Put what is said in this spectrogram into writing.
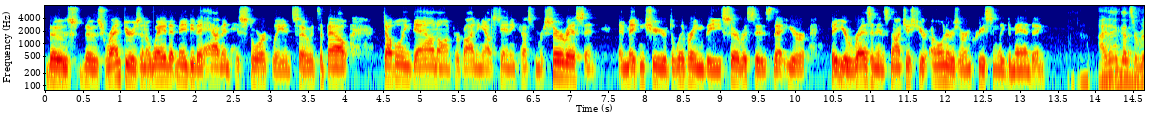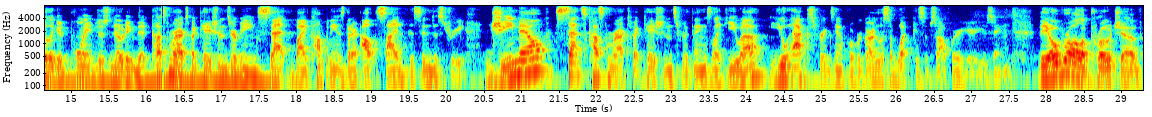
those those renters in a way that maybe they haven't historically. And so it's about doubling down on providing outstanding customer service and and making sure you're delivering the services that your that your residents, not just your owners, are increasingly demanding. I think that's a really good point, just noting that customer expectations are being set by companies that are outside of this industry. Gmail sets customer expectations for things like UX, for example, regardless of what piece of software you're using. The overall approach of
